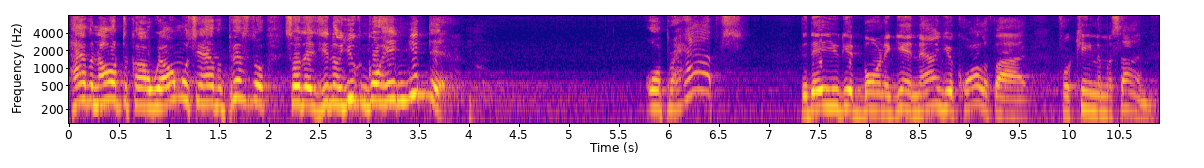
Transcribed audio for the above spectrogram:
have an altar call, we almost should have a pistol so that you know you can go ahead and get there. Or perhaps the day you get born again, now you're qualified for kingdom assignment.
